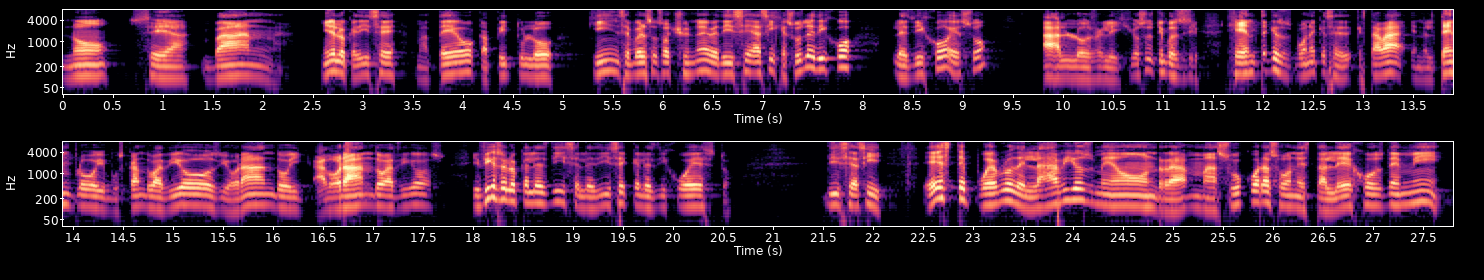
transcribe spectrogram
no sea vana. Mire lo que dice Mateo capítulo 15, versos 8 y 9, dice así, Jesús le dijo, les dijo eso a los religiosos tiempos, es decir, gente que se supone que, se, que estaba en el templo y buscando a Dios y orando y adorando a Dios. Y fíjese lo que les dice, les dice que les dijo esto. Dice así, este pueblo de labios me honra, mas su corazón está lejos de mí,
